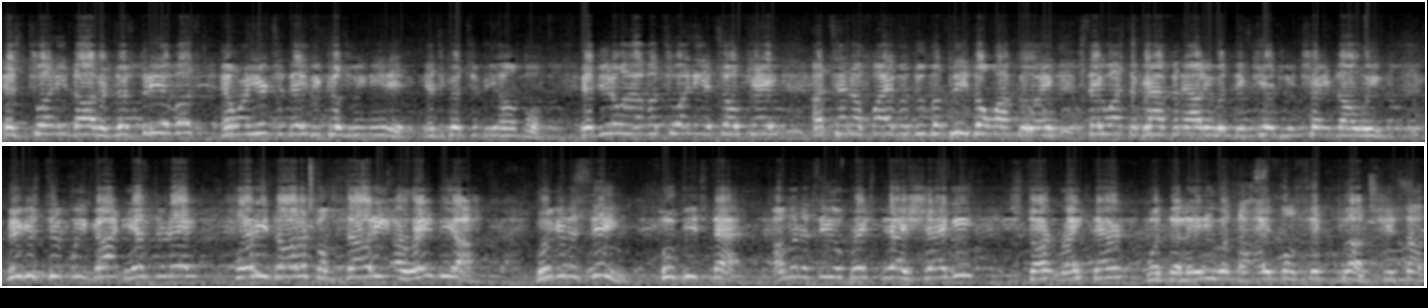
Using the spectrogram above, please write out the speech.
is $20. There's three of us, and we're here today because we need it. It's good to be humble. If you don't have a 20, it's okay. A 10 or 5 will do, but please don't walk away. Stay watch the grand finale with the kids. We trained all week. Biggest tip we got yesterday, $40 from Saudi Arabia. We're gonna see who beats that. I'm gonna see who breaks the ice. Shaggy, start right there with the lady with the iPhone 6 Plus. She's not.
